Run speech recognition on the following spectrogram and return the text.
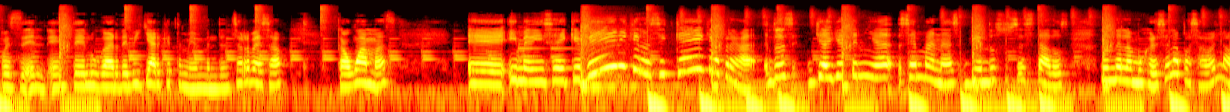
pues, este lugar de billar que también venden cerveza, caguamas. Eh, y me dice que ven y que no sé qué, que la fregada. Entonces ya yo tenía semanas viendo sus estados donde la mujer se la pasaba en la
